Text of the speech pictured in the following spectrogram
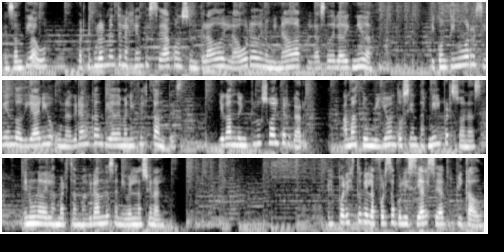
En Santiago, particularmente la gente se ha concentrado en la hora denominada Plaza de la Dignidad, que continúa recibiendo a diario una gran cantidad de manifestantes, llegando incluso a albergar a más de 1.200.000 personas en una de las marchas más grandes a nivel nacional. Es por esto que la fuerza policial se ha triplicado,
